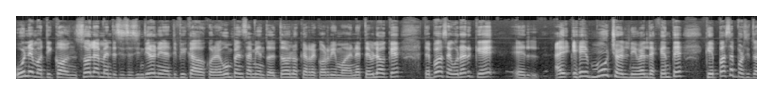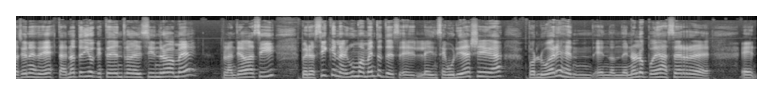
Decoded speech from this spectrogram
un emoticón solamente si se sintieron identificados con algún pensamiento de todos los que recorrimos en este bloque, te puedo asegurar que es mucho el nivel de gente que pasa por situaciones de estas. No te digo que esté dentro del síndrome, planteado así, pero sí que en algún momento eh, la inseguridad llega por lugares en, donde no lo podés hacer. eh,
